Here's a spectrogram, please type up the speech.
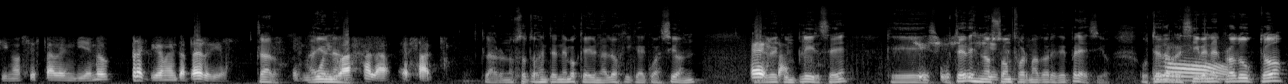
si no se está vendiendo prácticamente a pérdida. Claro. Es muy baja la... Exacto. Claro, nosotros entendemos que hay una lógica ecuación que debe cumplirse, que ustedes no son formadores de precio. Ustedes reciben el producto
